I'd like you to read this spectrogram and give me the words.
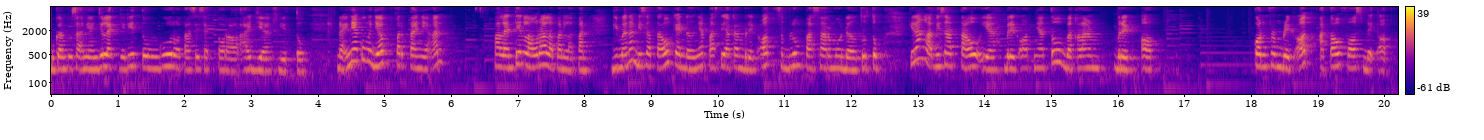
bukan perusahaan yang jelek. Jadi tunggu rotasi sektoral aja gitu. Nah, ini aku ngejawab pertanyaan Valentin Laura 88. Gimana bisa tahu candlenya pasti akan breakout sebelum pasar modal tutup? Kita nggak bisa tahu ya breakoutnya tuh bakalan breakout confirm breakout atau false breakout.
